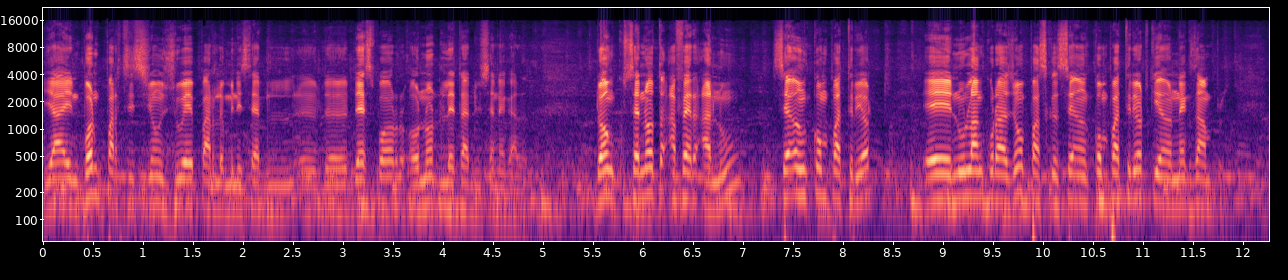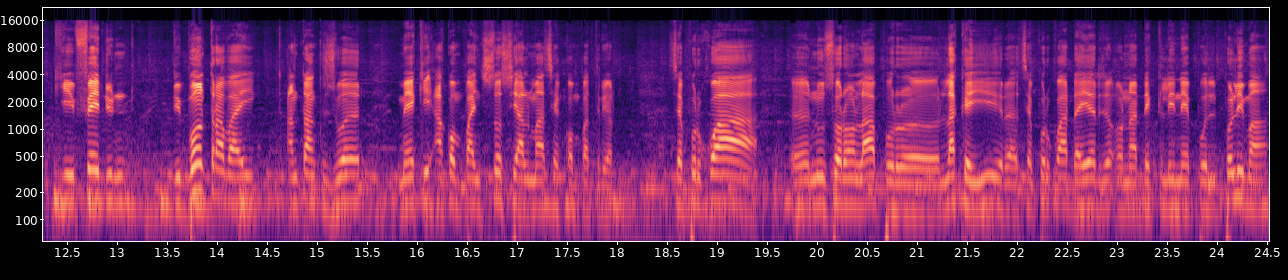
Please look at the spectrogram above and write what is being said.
il y a une bonne partition jouée par le ministère des Sports au nom de l'État du Sénégal. Donc c'est notre affaire à nous, c'est un compatriote et nous l'encourageons parce que c'est un compatriote qui est un exemple, qui fait du, bon travail en tant que joueur, mais qui accompagne socialement ses compatriotes. C'est pourquoi euh, nous serons là pour euh, l'accueillir, c'est pourquoi d'ailleurs on a décliné poliment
